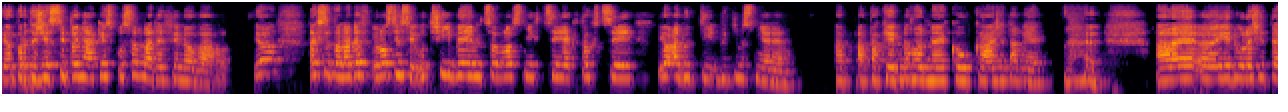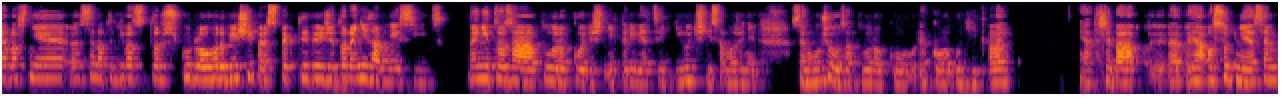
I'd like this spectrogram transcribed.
jo, protože si to nějakým způsobem nadefinoval. Jo, tak si to nadef, vlastně si utříbím, co vlastně chci, jak to chci, jo, a jdu, tí, jdu tím směrem a, a pak jednoho dne kouká, že tam je. Ale e, je důležité vlastně e, se na to dívat z trošku dlouhodobější perspektivy, že to není za měsíc. Není to za půl roku, když některé věci dílčí samozřejmě se můžou za půl roku jako udít, ale já třeba, e, já osobně jsem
